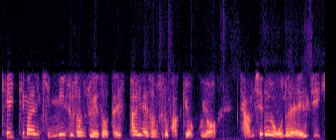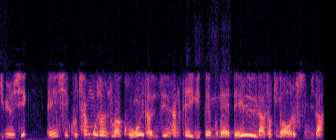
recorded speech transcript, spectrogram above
KT만 김민수 선수에서 데스파이네 선수로 바뀌었고요. 잠실은 오늘 LG 김윤식, NC 구창모 선수가 공을 던진 상태이기 때문에 내일 나서기가 어렵습니다.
